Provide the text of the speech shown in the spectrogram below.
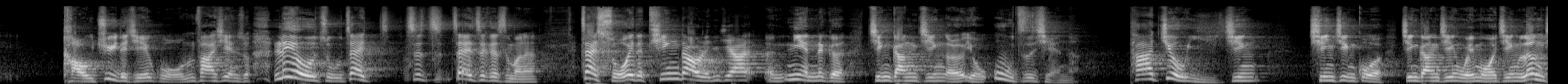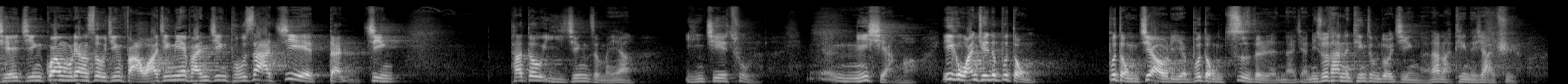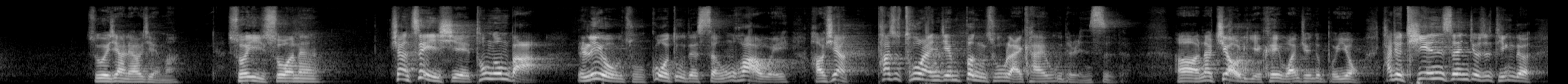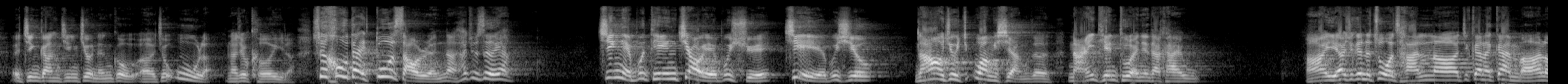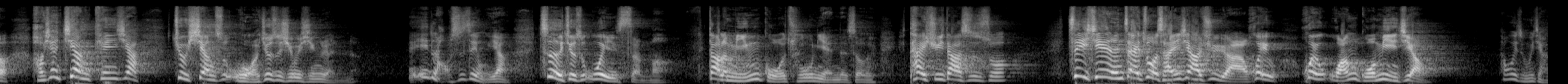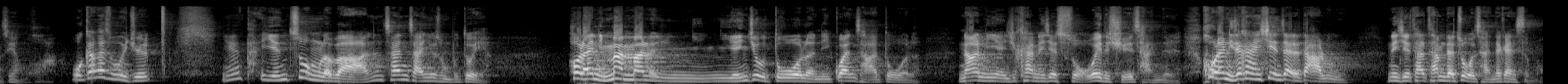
考据的结果，我们发现说，六祖在这这在这个什么呢？在所谓的听到人家呃念那个《金刚经》而有悟之前呢，他就已经亲近过《金刚经》《维摩经》《楞伽经》《观无量寿经》《法华经》《涅盘经》《菩萨戒》等经，他都已经怎么样？已经接触了。你想啊，一个完全都不懂。不懂教理也不懂字的人来讲，你说他能听这么多经啊？他哪听得下去？诸位这样了解吗？所以说呢，像这些，通通把六祖过度的神化为，好像他是突然间蹦出来开悟的人似的啊。那教理也可以完全都不用，他就天生就是听的《金刚经》就能够呃就悟了，那就可以了。所以后代多少人呢？他就这样，经也不听，教也不学，戒也不修。然后就妄想着哪一天突然间他开悟，啊，也要去跟他坐禅了，就跟他干嘛了？好像这样天下就像是我就是修行人了。哎，老是这种样，这就是为什么到了民国初年的时候，太虚大师说，这些人再坐禅下去啊，会会亡国灭教。他为什么会讲这样话？我刚开始会觉得，你看太严重了吧？那参禅有什么不对啊？后来你慢慢的，你你研究多了，你观察多了，然后你也去看那些所谓的学禅的人。后来你再看看现在的大陆那些他他们在坐禅在干什么，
